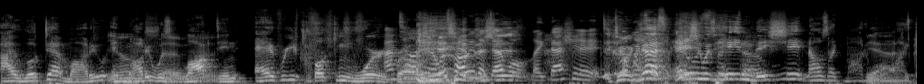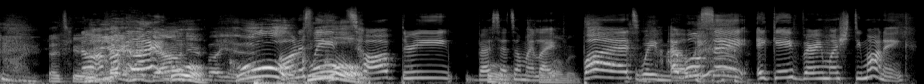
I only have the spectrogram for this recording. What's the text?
I looked at Madu and Young Madu was Savage. locked in every fucking word, I'm bro. telling you, it was probably the this shit- devil. Like that shit. Dude, was yes, and she was hitting this shit, and I was like, Madu, Yeah. oh my god. that's crazy No, I'm You not got gonna lie. Cool. Cool. Honestly, cool. top three best Cool, sets of my cool life. moments. But Wait, I will say it gave very much demonic.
